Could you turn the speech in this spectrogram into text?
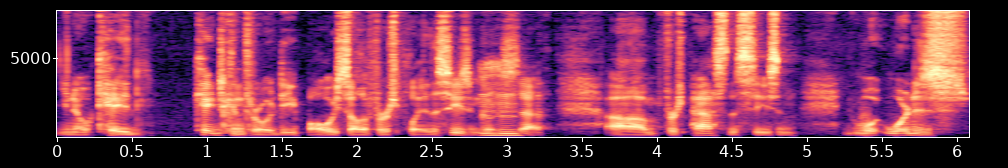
you know, Cade, Cade can throw a deep ball. We saw the first play of the season go to Seth, um, first pass of the season. What, what is,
